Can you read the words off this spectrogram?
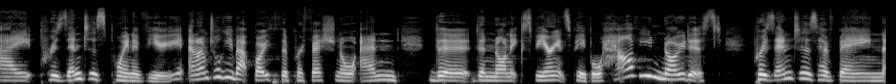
a presenter's point of view, and I'm talking about both the professional and the the non-experienced people, how have you noticed presenters have been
